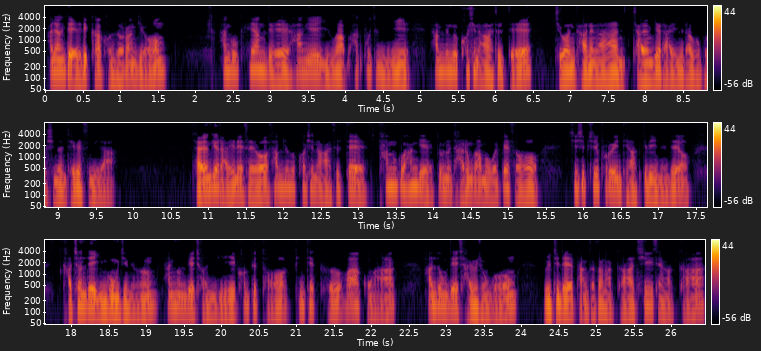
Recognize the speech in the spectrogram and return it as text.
한양대 에리카 건설환경, 한국해양대 항해융합학부 등이 3등급 컷이 나왔을 때 지원 가능한 자연계 라인이라고 보시면 되겠습니다. 자연계 라인에서요 3등급 컷이 나왔을 때 탐구 1개 또는 다른 과목을 빼서 77%인 대학들이 있는데요. 가천대 인공지능, 상명대 전기, 컴퓨터, 핀테크, 화학공학, 한동대 자유전공, 물지대 방사선학과, 치위생학과,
